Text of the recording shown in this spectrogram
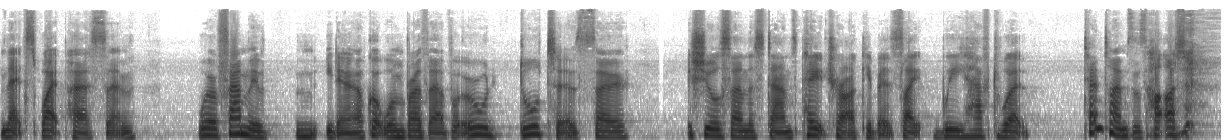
next white person. We're a family of you know, I've got one brother, but we're all daughters, so she also understands patriarchy, but it's like we have to work ten times as hard.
